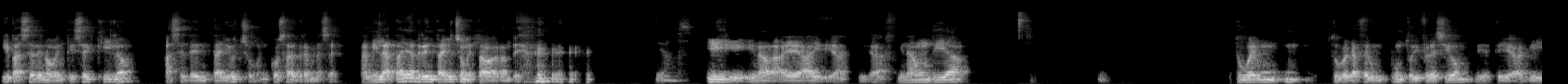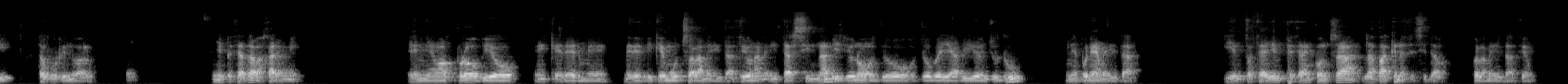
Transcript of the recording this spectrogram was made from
y pasé de 96 kilos a 78 en cosa de tres meses. A mí la talla 38 me estaba grande. Dios. Y, nada, al final un día tuve un, tuve que hacer un punto de inflexión y decir, aquí está ocurriendo algo. Y empecé a trabajar en mí, en mi amor propio, en quererme. Me dediqué mucho a la meditación, a meditar sin nadie. Yo no, yo, yo veía vídeos en YouTube y me ponía a meditar. Y entonces ahí empecé a encontrar la paz que necesitaba con la meditación.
